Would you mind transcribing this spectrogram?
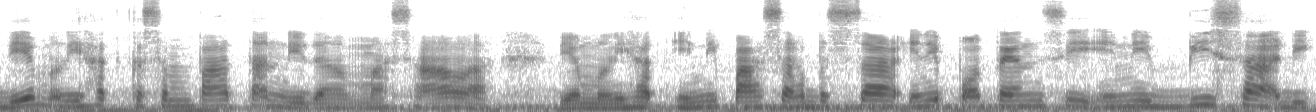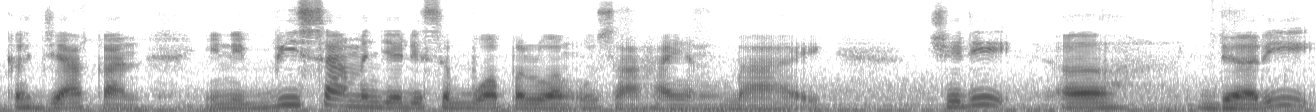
dia melihat kesempatan di dalam masalah. Dia melihat ini pasar besar, ini potensi, ini bisa dikerjakan, ini bisa menjadi sebuah peluang usaha yang baik. Jadi uh, dari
